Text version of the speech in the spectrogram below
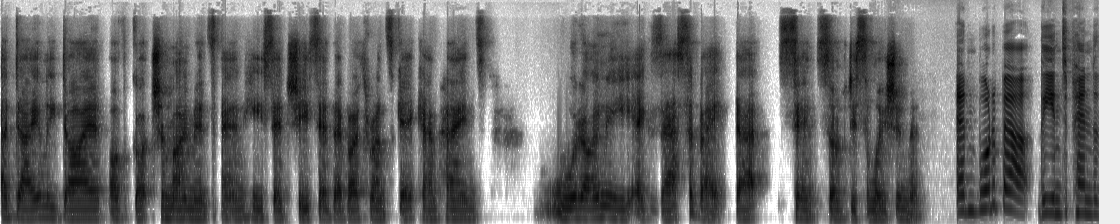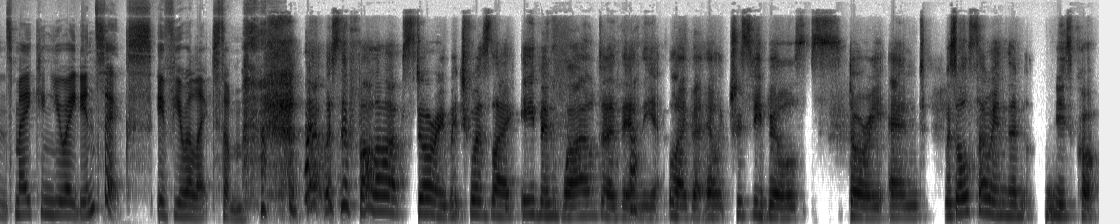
a daily diet of gotcha moments and he said, she said, they both run scare campaigns would only exacerbate that sense of disillusionment. And what about the independents making you eat insects if you elect them? that was the follow up story, which was like even wilder than the Labor electricity bills story and was also in the News Corp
